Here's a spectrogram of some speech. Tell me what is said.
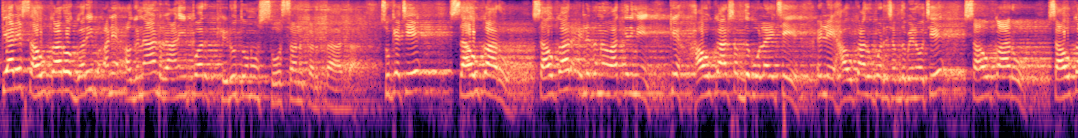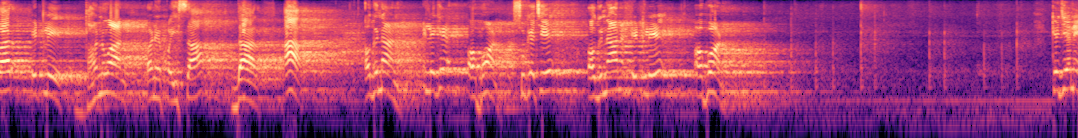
ત્યારે સાહુકારો ગરીબ અને અજ્ઞાન રાણી પર ખેડૂતોનું શોષણ કરતા હતા. શું કહે છે? સાહુકારો. સાહુકાર એટલે તમને વાત કરી મેં કે હાવકાર શબ્દ બોલાય છે. એટલે હાવકાર ઉપર શબ્દ બન્યો છે, સાહુકારો. સાહુકાર એટલે ધનવાન અને પૈસાદાર. આ અજ્ઞાન એટલે કે અભણ. શું કહે છે? અજ્ઞાન એટલે અભણ. કે જેને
